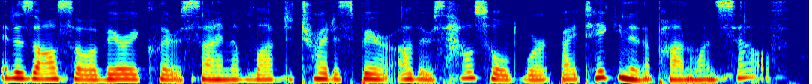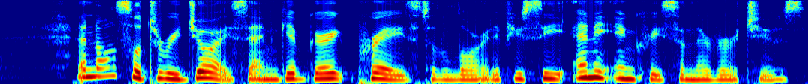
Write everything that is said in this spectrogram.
It is also a very clear sign of love to try to spare others household work by taking it upon oneself, and also to rejoice and give great praise to the Lord if you see any increase in their virtues.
